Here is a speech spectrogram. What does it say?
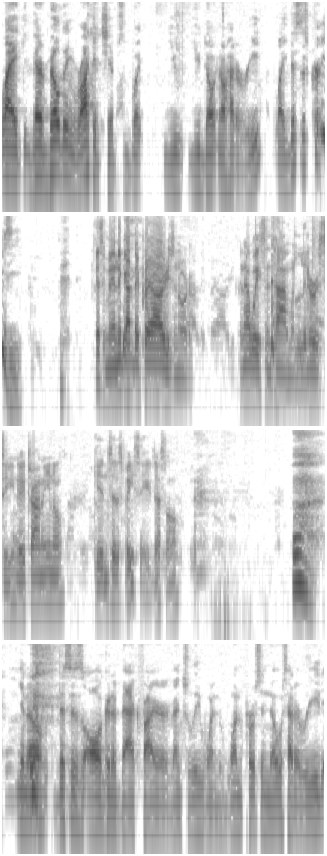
like they're building rocket ships but you you don't know how to read like this is crazy Listen, man, they got their priorities in order. They're not wasting time with literacy. They're trying to, you know, get into the space age. That's all. you know this is all gonna backfire eventually when one person knows how to read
